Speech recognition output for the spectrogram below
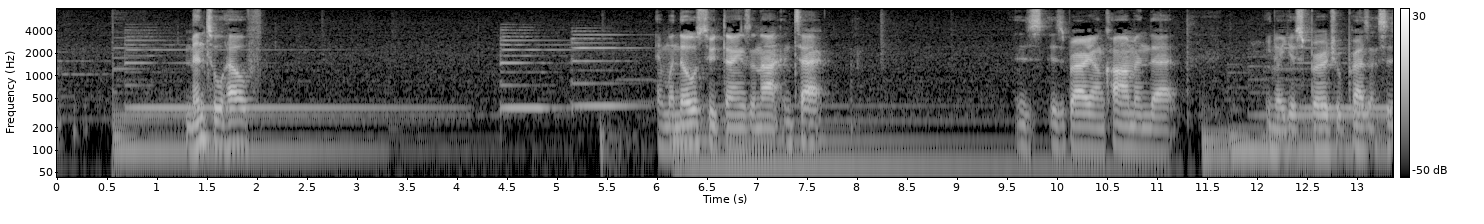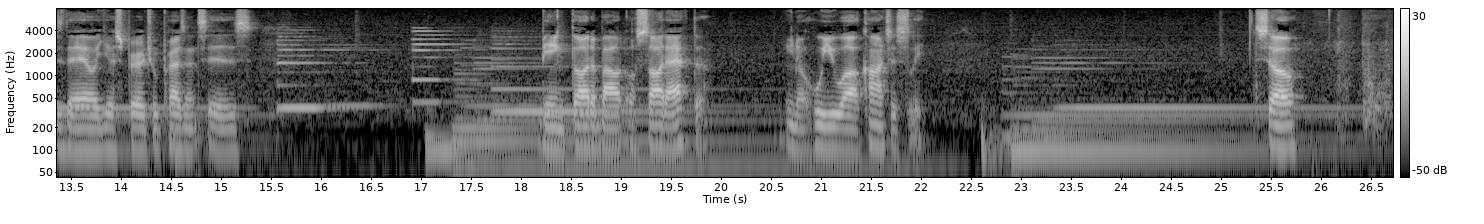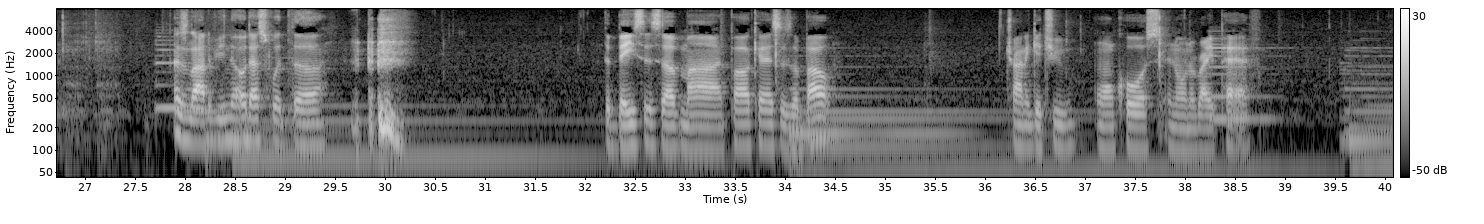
mental health. And when those two things are not intact, is is very uncommon that you know your spiritual presence is there or your spiritual presence is being thought about or sought after you know who you are consciously. So as a lot of you know that's what the the basis of my podcast is about. Trying to get you on course and on the right path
